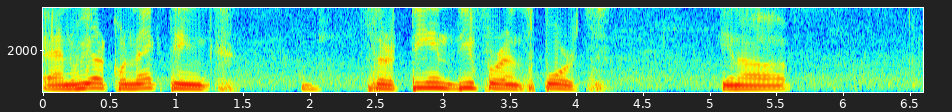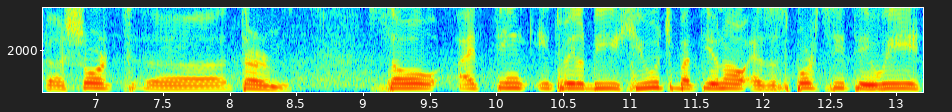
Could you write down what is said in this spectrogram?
and we are connecting 13 different sports in a, a short uh, term. So I think it will be huge. But you know, as a sports city, we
